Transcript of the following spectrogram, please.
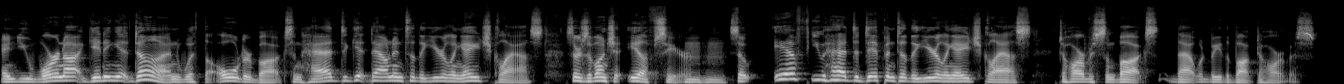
and you were not getting it done with the older bucks and had to get down into the yearling age class. So there's a bunch of ifs here. Mhm. So if you had to dip into the yearling age class to harvest some bucks, that would be the buck to harvest.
